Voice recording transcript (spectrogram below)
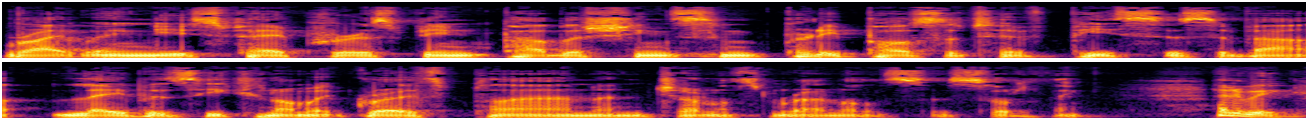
right wing newspaper has been publishing some pretty positive pieces about Labour's economic growth plan and Jonathan Reynolds and sort of thing. Anyway,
